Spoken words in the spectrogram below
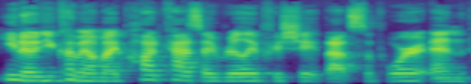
you know you coming on my podcast i really appreciate that support and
